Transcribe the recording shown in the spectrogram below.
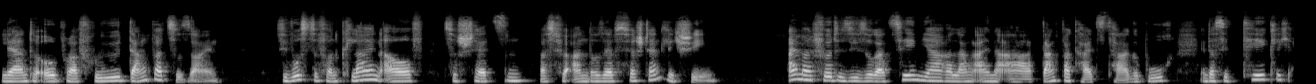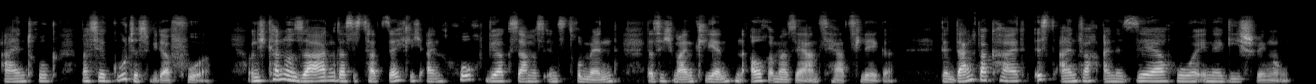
lernte Oprah früh dankbar zu sein, Sie wusste von klein auf zu schätzen, was für andere selbstverständlich schien. Einmal führte sie sogar zehn Jahre lang eine Art Dankbarkeitstagebuch, in das sie täglich eintrug, was ihr Gutes widerfuhr. Und ich kann nur sagen, das ist tatsächlich ein hochwirksames Instrument, das ich meinen Klienten auch immer sehr ans Herz lege. Denn Dankbarkeit ist einfach eine sehr hohe Energieschwingung.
